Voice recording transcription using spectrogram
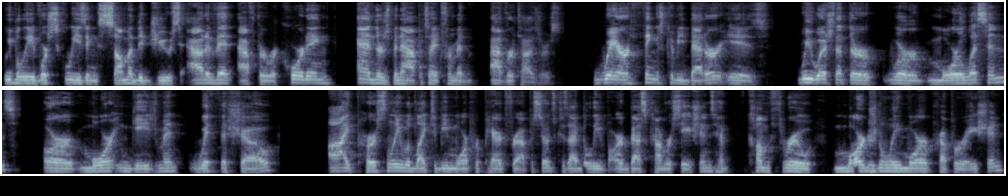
We believe we're squeezing some of the juice out of it after recording, and there's been appetite from ad- advertisers. Where things could be better is we wish that there were more listens or more engagement with the show. I personally would like to be more prepared for episodes because I believe our best conversations have come through marginally more preparation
